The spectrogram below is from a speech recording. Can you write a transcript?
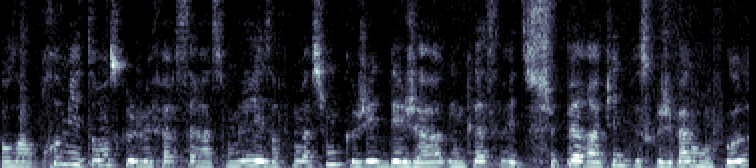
Dans un premier temps, ce que je vais faire c'est rassembler les informations que j'ai déjà. Donc là ça va être super rapide parce que j'ai pas grand chose.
